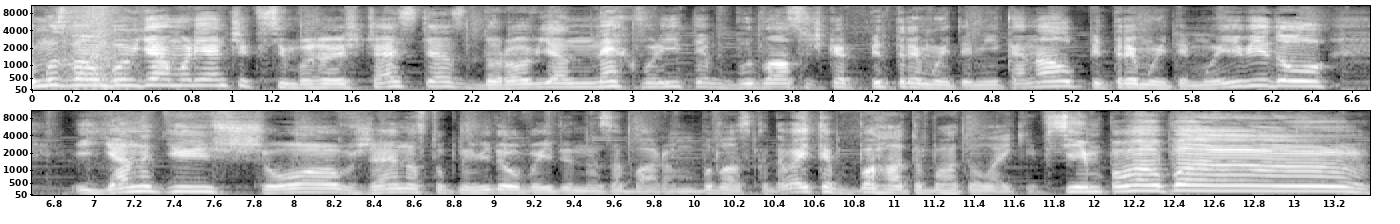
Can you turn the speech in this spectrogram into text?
Тому з вами був я, Мар'янчик. Всім бажаю щастя, здоров'я, не хворійте, будь ласка, підтримуйте мій канал, підтримуйте мої відео. І я надіюсь, що вже наступне відео вийде незабаром. Будь ласка, давайте багато-багато лайків. Всім па-па!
